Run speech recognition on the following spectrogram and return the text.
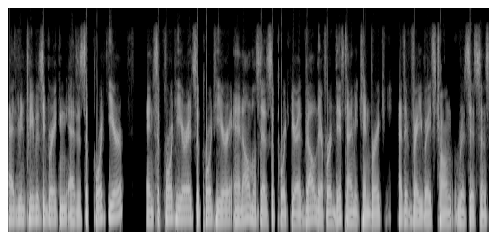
has been previously breaking as a support here, and support here, and support here, and almost as support here as well. Therefore, this time it can break as a very, very strong resistance.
